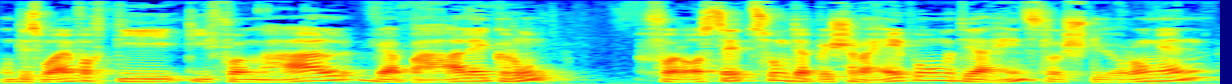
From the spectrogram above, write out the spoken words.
und das war einfach die, die formal-verbale Grundvoraussetzung der Beschreibung der Einzelstörungen,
